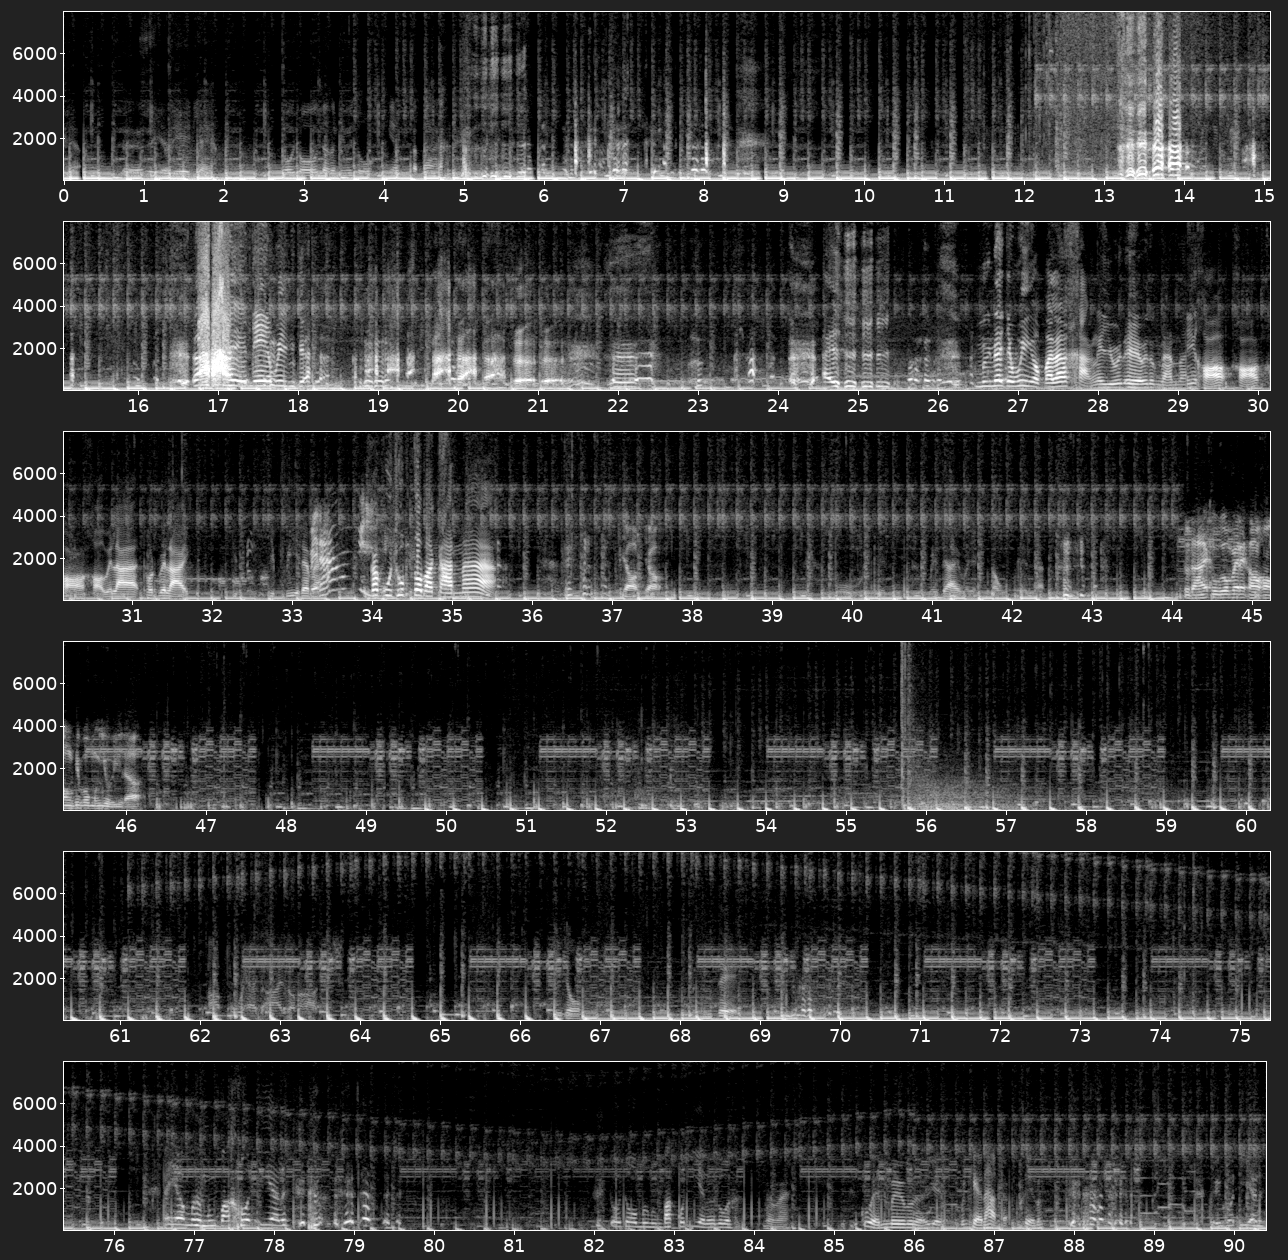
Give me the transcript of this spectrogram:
ไอ้เดวิ่งอะไอ้มึงน่าจะวิ่งออกไปแล้วขังไอายุเอไว้ตรงนั้นนะนี่ขอขอขอขอเวลาทดเวลาอีกสิบวิได้ไหมไม่ได้ก็กูชุบตัวประกันน่ะหยอกหยอกโอ้ยไม่ได้มาอย่างตรงเลยนะ สุดท้ายกูก็ไม่ได้เข้าห้องที่พวกมึงอยู่อยู่แล้ว ไอ้เหี้ยมือมึงบักโคตรเตี้ยเลยโจโจมือมึงบักโคตรเตี้ยเลยรู้ป่ะทำไมกูเห็นมือมึงเหรอไอ้เหี้ยมึงแขนหักอะมึงเห็นปะมือโคตรเตี้ยเลย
